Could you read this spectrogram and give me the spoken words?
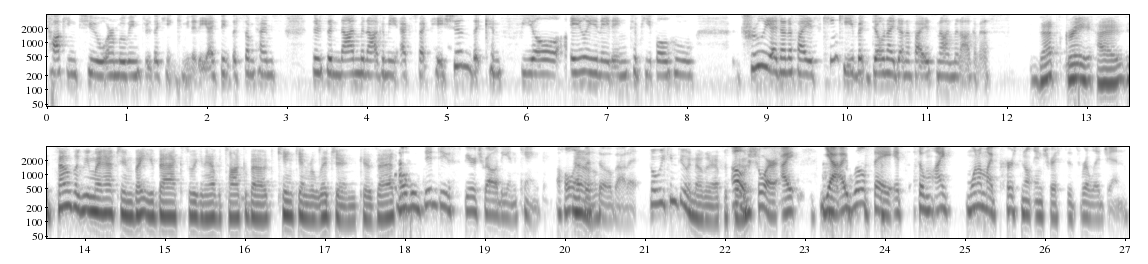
talking to or moving through the kink community. I think that sometimes there's a non monogamy expectation that can feel alienating to people who truly identify as kinky but don't identify as non monogamous. That's great. I, it sounds like we might have to invite you back so we can have a talk about kink and religion because that. Well, we did do spirituality and kink, a whole no, episode about it. But we can do another episode. Oh, sure. I yeah, I will say it's so my one of my personal interests is religion,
